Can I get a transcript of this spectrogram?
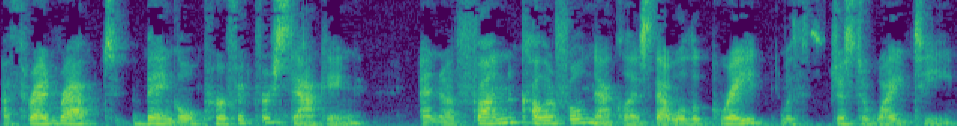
a thread wrapped bangle perfect for stacking, and a fun, colorful necklace that will look great with just a white tee.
